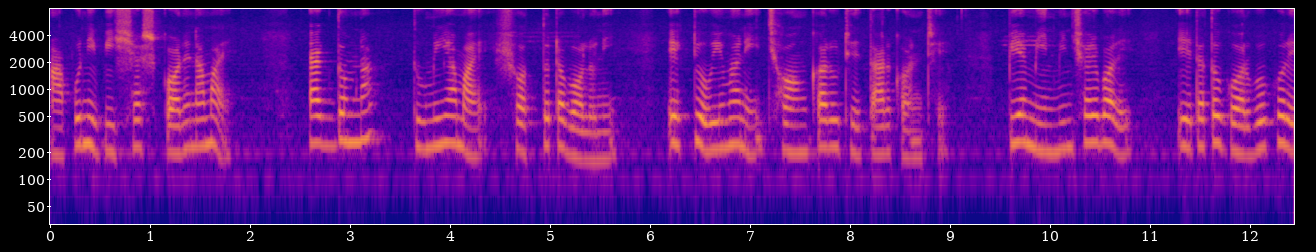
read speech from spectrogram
আপনি বিশ্বাস করেন আমায়? একদম না, তুমি আমায় সত্যটা বলনি। একটু অভিমানী ঝঙ্কার উঠে তার কণ্ঠে। প্রিয়া মিনমিন স্বরে বলে, এটা তো গর্ব করে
